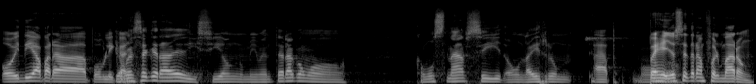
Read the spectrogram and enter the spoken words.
hoy día para Yo publicar. pensé que era de edición. En mi mente era como, como un Snapseed o un Lightroom app. Pues ellos se transformaron.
